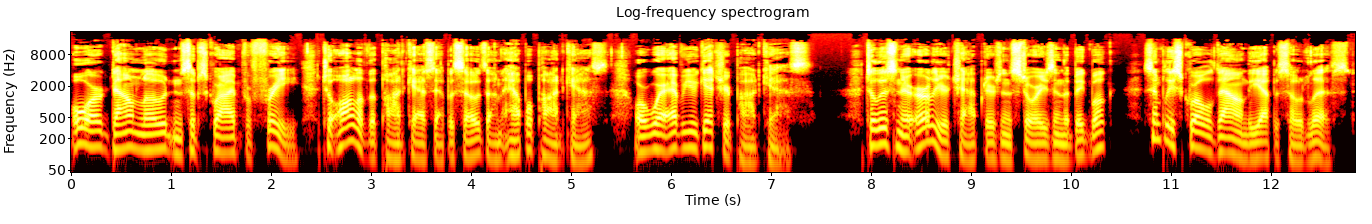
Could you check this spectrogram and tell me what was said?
or download and subscribe for free to all of the podcast episodes on Apple Podcasts or wherever you get your podcasts. To listen to earlier chapters and stories in the Big Book, simply scroll down the episode list.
